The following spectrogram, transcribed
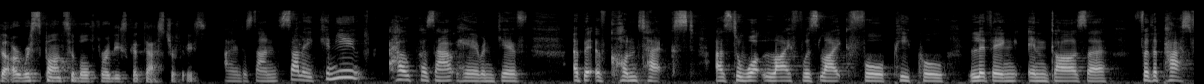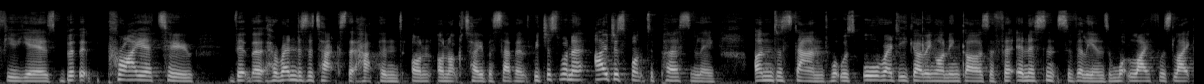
that are responsible for these catastrophes. I understand. Sally, can you help us out here and give a bit of context as to what life was like for people living in Gaza for the past few years, but but prior to the, the horrendous attacks that happened on, on October 7th? We just want to, I just want to personally understand what was already going on in Gaza for innocent civilians and what life was like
